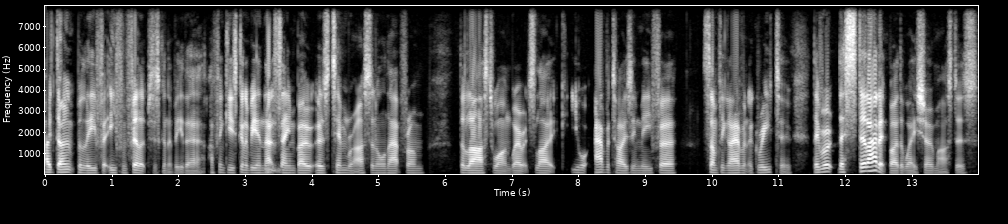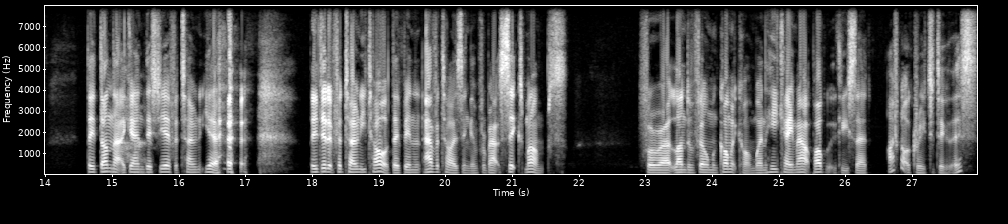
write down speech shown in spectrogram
I don't believe that Ethan Phillips is going to be there. I think he's going to be in that Mm. same boat as Tim Russ and all that from the last one, where it's like you're advertising me for something I haven't agreed to. They wrote, they're still at it, by the way, Showmasters. They've done that again this year for Tony. Yeah, they did it for Tony Todd. They've been advertising him for about six months for uh, London Film and Comic Con. When he came out publicly, he said, "I've not agreed to do this.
